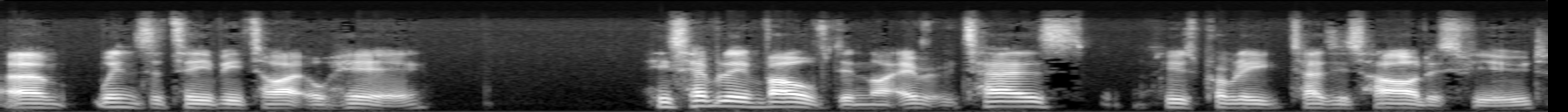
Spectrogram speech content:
um, wins the TV title here. He's heavily involved in like every, Taz, who's probably Taz's hardest feud.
